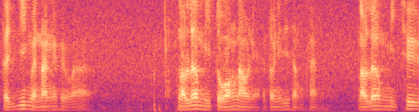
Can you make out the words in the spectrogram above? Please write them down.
แต่ยิ่งกว่านั้นก็คือว่า เราเริ่มมีตัวของเราเนี่ย ตรงนี้ที่สำคัญ เราเริ่มมีชื่อ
